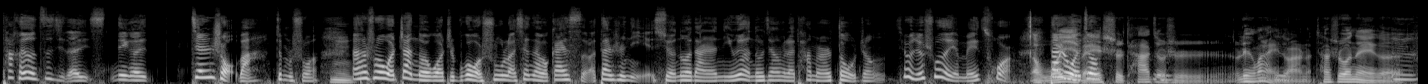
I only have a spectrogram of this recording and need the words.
他很有自己的那个坚守吧，这么说。嗯然后他说：“我战斗过，只不过我输了，现在我该死了。但是你，雪诺大人，你永远都将为了他们而斗争。”其实我觉得说的也没错。但是我就为是他就是另外一段呢。他说那个，嗯，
